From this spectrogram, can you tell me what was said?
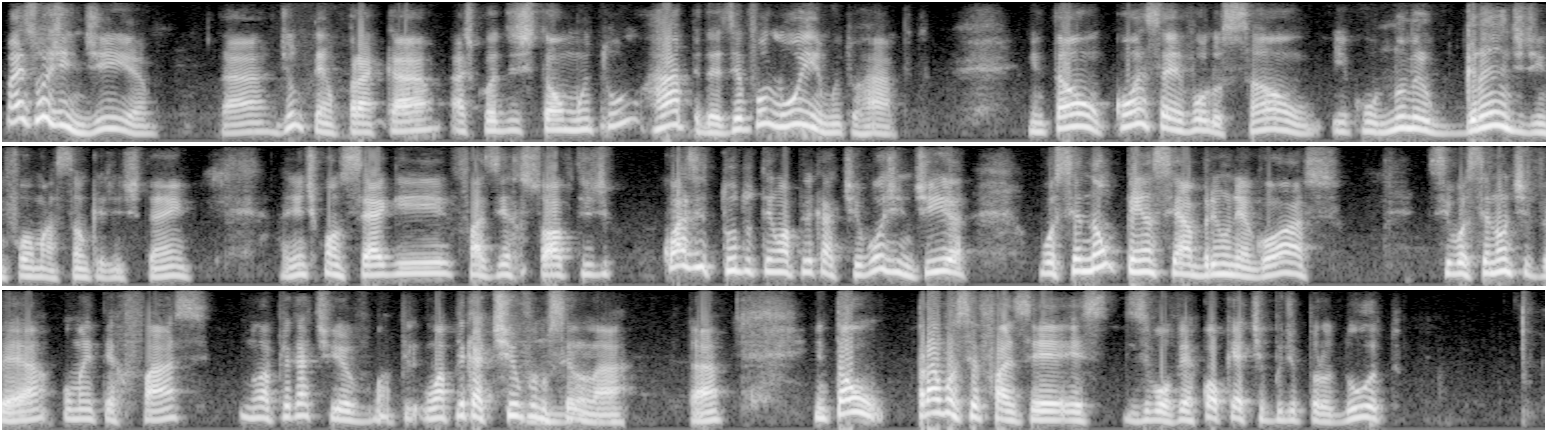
Mas hoje em dia, tá, de um tempo para cá, as coisas estão muito rápidas, evoluem muito rápido. Então, com essa evolução e com o número grande de informação que a gente tem, a gente consegue fazer software de quase tudo tem um aplicativo. Hoje em dia, você não pensa em abrir um negócio se você não tiver uma interface no aplicativo, um aplicativo no uhum. celular, tá? Então, para você fazer esse, desenvolver qualquer tipo de produto,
